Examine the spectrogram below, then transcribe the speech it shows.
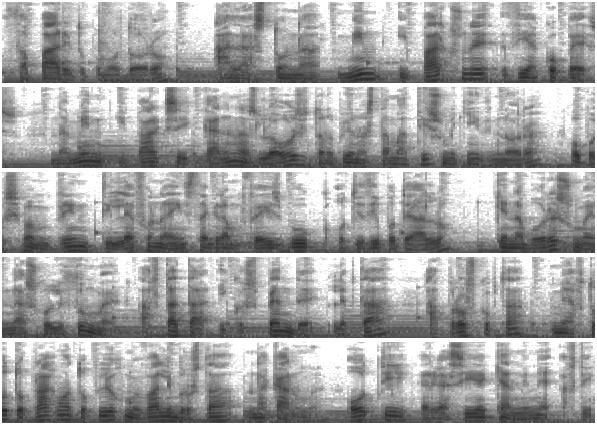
θα πάρει το πομοντόρο, αλλά στο να μην υπάρξουν διακοπές. Να μην υπάρξει κανένας λόγος για τον οποίο να σταματήσουμε εκείνη την ώρα, όπως είπαμε πριν, τηλέφωνα, Instagram, Facebook, οτιδήποτε άλλο, και να μπορέσουμε να ασχοληθούμε αυτά τα 25 λεπτά απρόσκοπτα με αυτό το πράγμα το οποίο έχουμε βάλει μπροστά να κάνουμε. Ό,τι εργασία και αν είναι αυτή.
